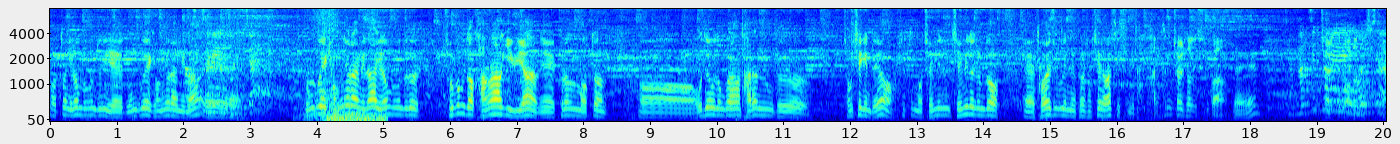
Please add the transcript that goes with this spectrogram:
어떤 이런 부분들이 예, 농구의 격렬함이나 예, 네. 농구의 격렬함이나 이런 부분들을 조금 더 강화하기 위한 예, 그런 뭐 어떤 어, 5대5 농구랑은 다른 그 정책인데요. 어쨌든 뭐 재미, 재미를 좀더 예, 더해주고 있는 그런 정책이라고 할 수 있습니다. 방승철 선수가 네. 절투를 얻어냈습니다.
